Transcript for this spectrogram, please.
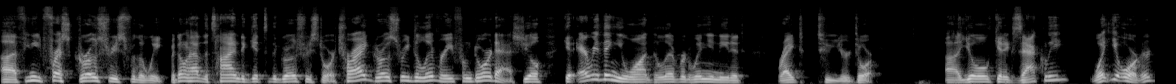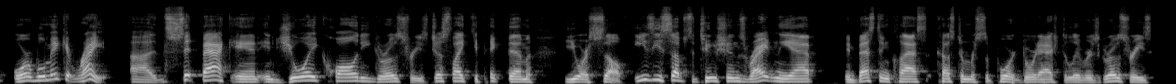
Uh, if you need fresh groceries for the week but don't have the time to get to the grocery store, try grocery delivery from DoorDash. You'll get everything you want delivered when you need it right to your door. Uh, you'll get exactly what you ordered, or we'll make it right uh, sit back and enjoy quality groceries just like you pick them yourself. Easy substitutions right in the app. In best in class customer support, DoorDash delivers groceries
